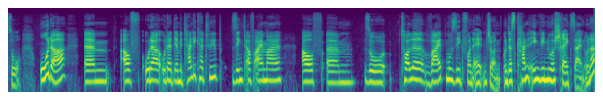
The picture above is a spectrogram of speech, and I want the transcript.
So. Oder ähm, auf, oder, oder der Metallica-Typ singt auf einmal auf ähm, so tolle Vibe-Musik von Elton John. Und das kann irgendwie nur schräg sein, oder?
